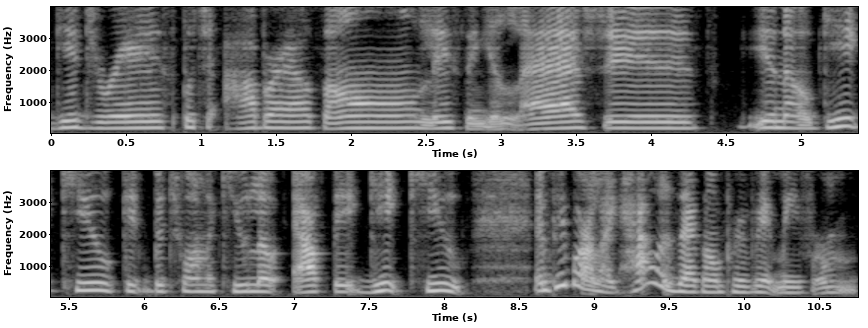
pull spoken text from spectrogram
Get dressed, put your eyebrows on, listen, your lashes, you know, get cute, get put you on a cute little outfit, get cute. And people are like, how is that gonna prevent me from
